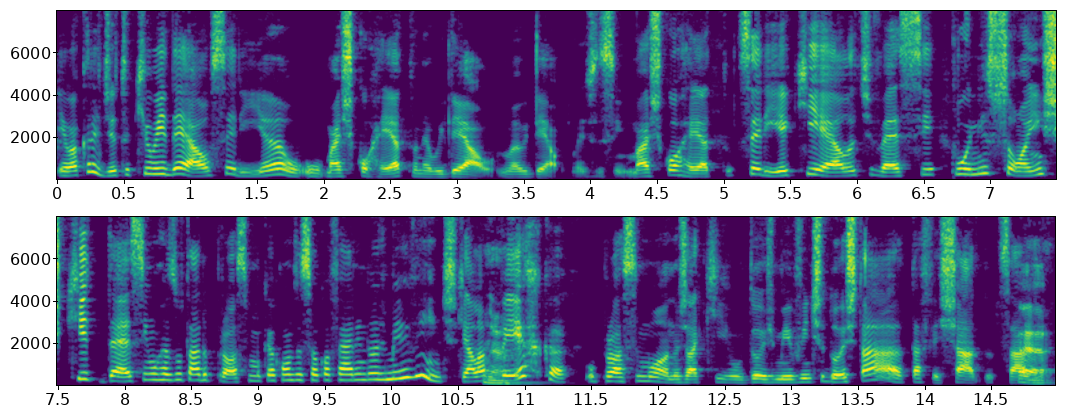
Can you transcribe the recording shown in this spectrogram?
eu acredito que o ideal seria o mais correto, né? O ideal, não é o ideal. Mas assim, o mais correto seria que ela tivesse punições que dessem um resultado próximo que aconteceu com a Ferrari em 2020, que ela É. perca o próximo ano, já que o 2022 tá, tá fechado, sabe? É,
